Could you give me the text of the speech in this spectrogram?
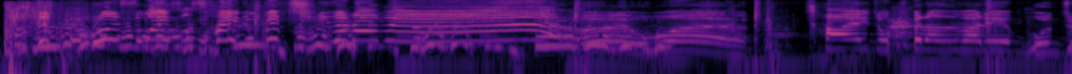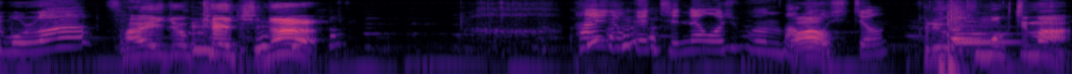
그럴 수가 있어. 사이좋게 지내라며. 어이, 오마. 사이좋게라는 말이 뭔지 몰라? 사이 좋게 지내. 사이좋게 지내고 싶으면 wow. 바꾸시죠. 그리고 코 먹지 마.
